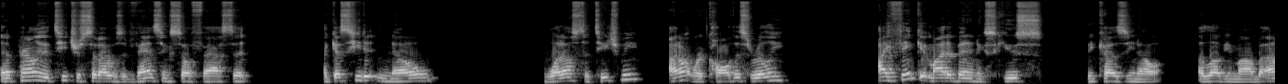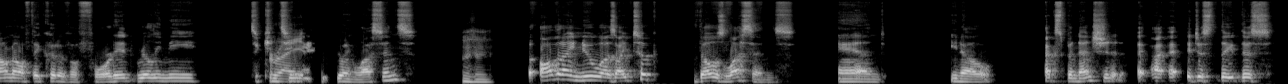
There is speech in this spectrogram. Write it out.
and apparently the teacher said I was advancing so fast that I guess he didn't know what else to teach me. I don't recall this really. I think it might have been an excuse because you know I love you, mom, but I don't know if they could have afforded really me to continue right. doing lessons. Mm-hmm. But all that I knew was I took those lessons and you know exponential. I, I, it just they, this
